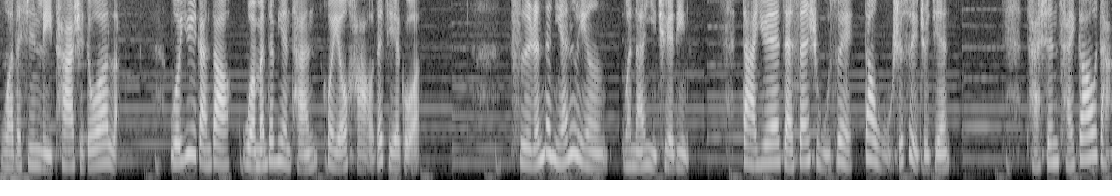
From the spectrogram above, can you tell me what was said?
我的心里踏实多了。我预感到我们的面谈会有好的结果。此人的年龄我难以确定，大约在三十五岁到五十岁之间。他身材高大，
